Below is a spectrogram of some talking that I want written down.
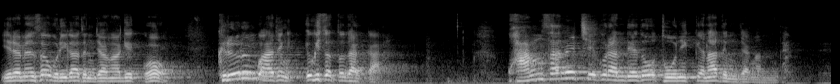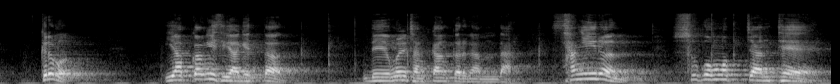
이러면서 우리가 등장하겠고 그러는 과정에 여기서 또 잠깐 광산을 채굴한데도 돈이 꽤나 등장합니다. 그러면 이 앞강에서 이야기했던 내용을 잠깐 끌어갑니다. 상인은 수공업자한테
